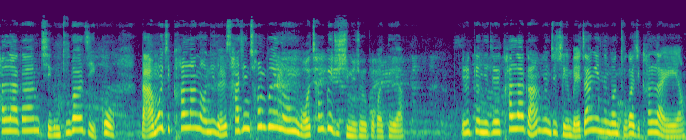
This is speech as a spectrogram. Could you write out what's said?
컬러감 지금 두 가지 있고 나머지 컬러는 언니들 사진 첨부해 놓은 거 참고해 주시면 좋을 것 같아요. 이렇게 언니들 컬러감 현재 지금 매장에 있는 건 두 가지 컬러예요.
